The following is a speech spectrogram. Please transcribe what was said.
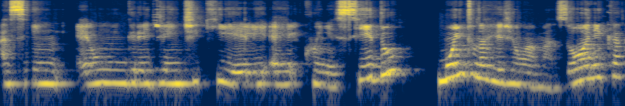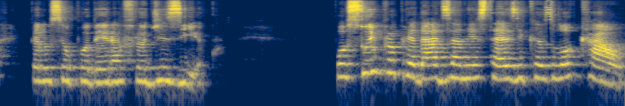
assim, é um ingrediente que ele é reconhecido muito na região amazônica pelo seu poder afrodisíaco. Possui propriedades anestésicas local.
